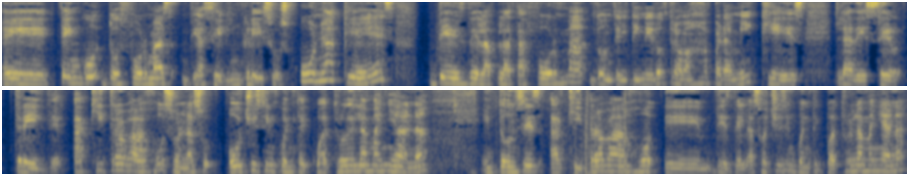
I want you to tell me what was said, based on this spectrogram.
eh, tengo dos formas de hacer ingresos. Una que es desde la plataforma donde el dinero trabaja para mí, que es la de ser trader. Aquí trabajo, son las 8 y 54 de la mañana. Entonces, aquí trabajo eh, desde las 8 y 54 de la mañana,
